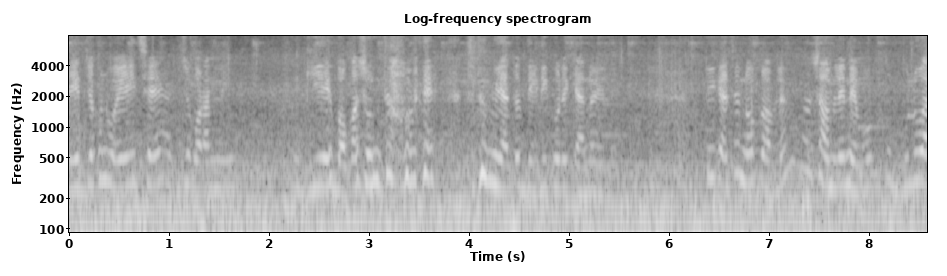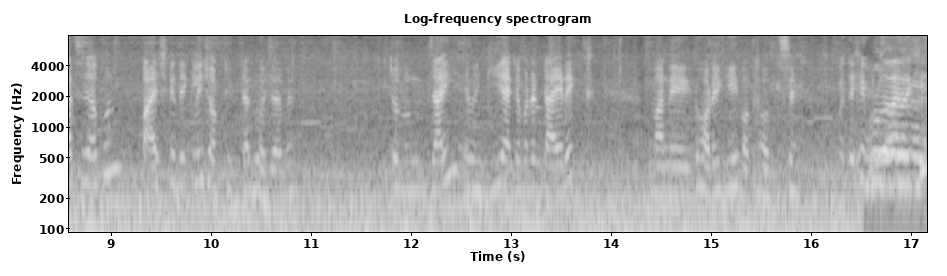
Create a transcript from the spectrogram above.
লেট যখন হয়েইছে কিছু করার নেই। গিয়ে বকা শুনতে হবে যে তুমি এত দেরি করে কেন এলে। ঠিক আছে নো প্রবলেম সামলে নেব। গুলু আছে যখন, পায়েসকে দেখলেই সব ঠিকঠাক হয়ে যাবে। চলুন যাই, এবার গিয়ে একেবারে ডাইরেক্ট মানে ঘরে গিয়ে কথা হচ্ছে। দেখি গুলু দাদা দেখি।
